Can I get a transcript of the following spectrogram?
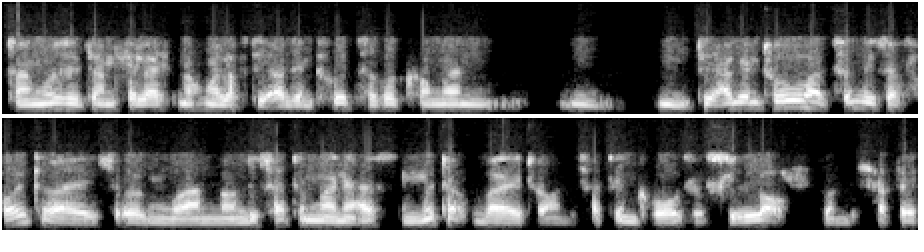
da muss ich dann vielleicht nochmal auf die Agentur zurückkommen. Die Agentur war ziemlich erfolgreich irgendwann und ich hatte meine ersten Mitarbeiter und ich hatte ein großes Loft und ich hatte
